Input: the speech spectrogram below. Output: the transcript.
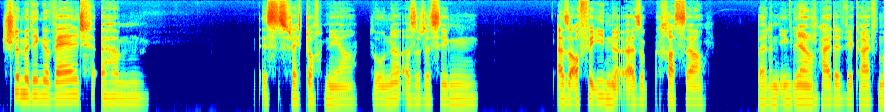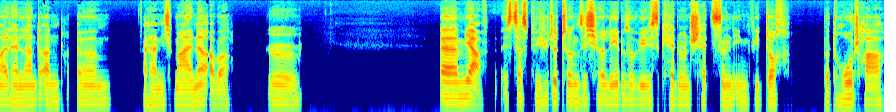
schlimme Dinge wählt, ähm, ist es vielleicht doch näher. So, ne? Also deswegen, also auch für ihn, also krass, ja. Weil dann irgendwie Ja. entscheidet, wir greifen mal dein Land an. Ähm, oder nicht mal, ne? Aber Mhm. ähm, ja, ist das behütete und sichere Leben, so wie wir es kennen und schätzen, irgendwie doch bedrohter,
